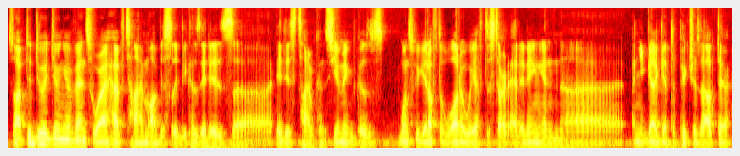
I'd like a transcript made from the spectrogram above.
So I have to do it during events where I have time, obviously, because it is uh, it is time consuming. Because once we get off the water, we have to start editing and uh, and you got to get the pictures out there.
